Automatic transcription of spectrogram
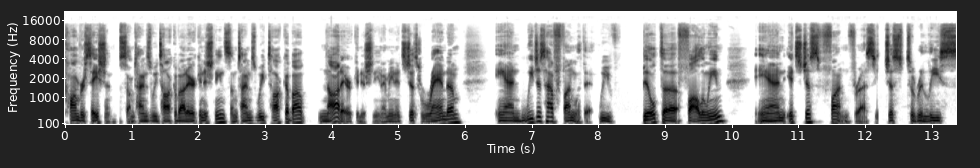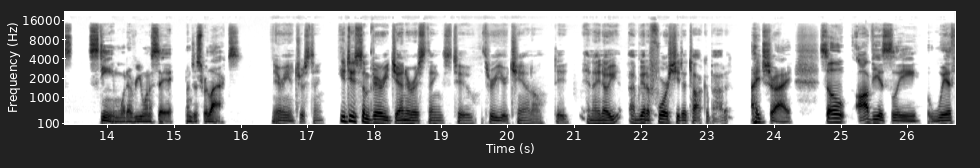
conversation. Sometimes we talk about air conditioning, sometimes we talk about not air conditioning. I mean, it's just random and we just have fun with it. We've built a following and it's just fun for us just to release steam, whatever you want to say, and just relax. Very interesting. You do some very generous things too through your channel, dude. And I know you, I'm going to force you to talk about it. I try. So, obviously, with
